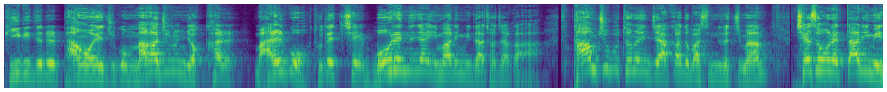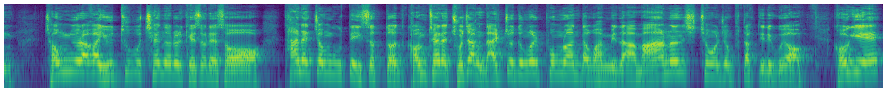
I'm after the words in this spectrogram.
비리들을 방어해주고 막아주는 역할 말고 도대체 뭘 했느냐 이 말입니다 저자가 다음 주부터는 이제 아까도 말씀드렸지만 최소원의 따님인 정유라가 유튜브 채널을 개설해서 탄핵 정국 때 있었던 검찰의 조작 날조 등을 폭로한다고 합니다. 많은 시청을 좀 부탁드리고요. 거기에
